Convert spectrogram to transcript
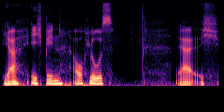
ja, ich bin auch los ja, ich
